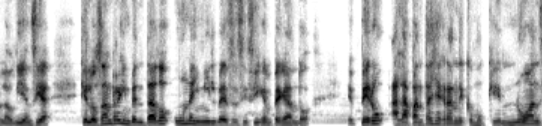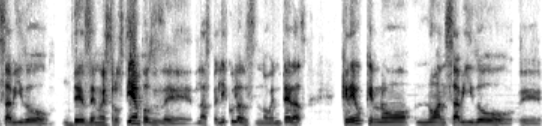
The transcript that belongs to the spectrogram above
la audiencia que los han reinventado una y mil veces y siguen pegando, eh, pero a la pantalla grande como que no han sabido desde nuestros tiempos, desde las películas noventeras, creo que no, no han sabido eh,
